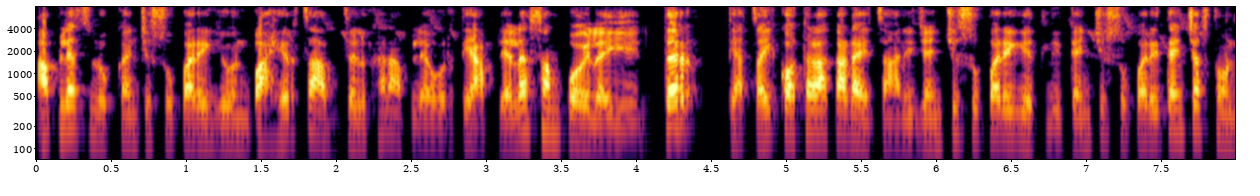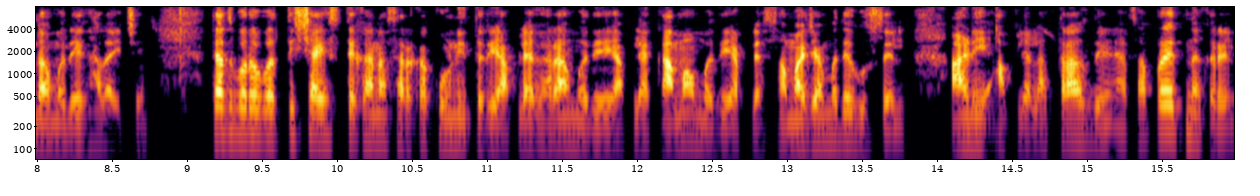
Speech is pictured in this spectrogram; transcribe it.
आपल्याच लोकांची सुपारी घेऊन बाहेरचा अफजलखान आपल्यावरती आपल्याला संपवायला येईल. तर त्याचाही कोथळा काढायचा आणि ज्यांची सुपारी घेतली त्यांची सुपारी त्यांच्याच तोंडामध्ये घालायची. त्याचबरोबर ती शाहिस्तेखानासारखा कोणीतरी आपल्या घरामध्ये आपल्या कामामध्ये आपल्या समाजामध्ये घुसेल आणि आपल्याला त्रास देण्याचा प्रयत्न करेल.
